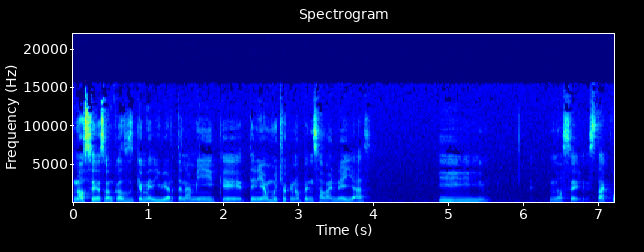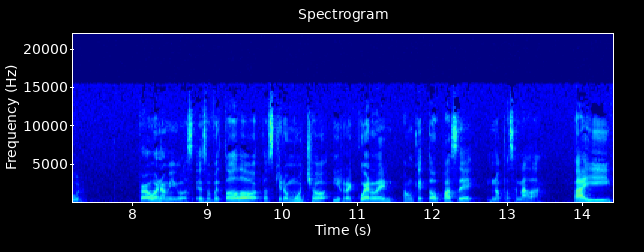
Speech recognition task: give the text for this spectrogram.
no sé, son cosas que me divierten a mí, que tenía mucho que no pensaba en ellas. Y no sé, está cool. Pero bueno amigos, eso fue todo, los quiero mucho y recuerden, aunque todo pase, no pasa nada. Bye.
